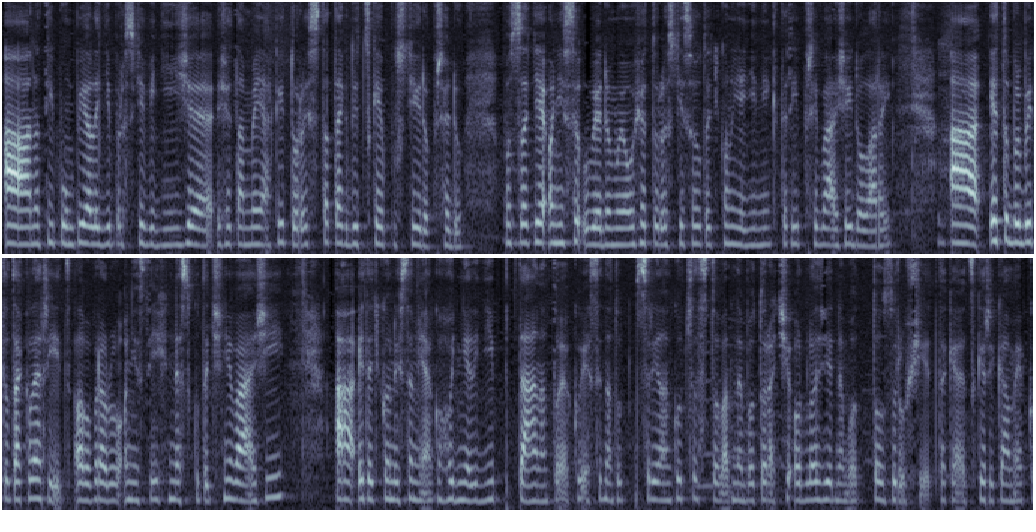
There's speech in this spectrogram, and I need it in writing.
a na té pumpě lidi prostě vidí, že, že tam je nějaký turista, tak vždycky je pustí dopředu. V podstatě oni si uvědomují, že turisti jsou teď jediní, kteří přivážejí dolary. A je to blbý to takhle říct, ale opravdu oni si jich neskutečně váží. A i teď, když se mě jako hodně lidí ptá na to, jako jestli na tu Sri Lanku cestovat, nebo to radši odložit, nebo to zrušit, tak já vždycky říkám, jako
